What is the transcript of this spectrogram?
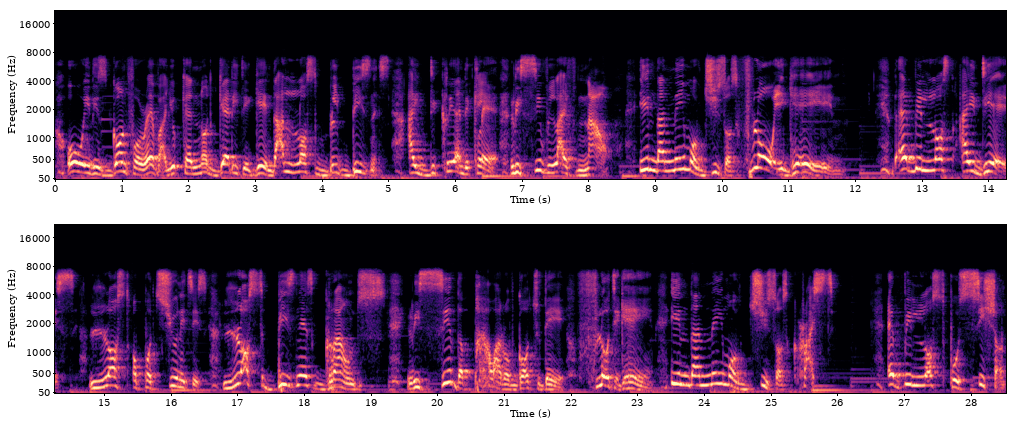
Oh, it is gone forever. You cannot get it again. That lost business, I decree and declare, receive life now. In the name of Jesus, flow again. Every lost ideas, lost opportunities, lost business grounds, receive the power of God today. Float again in the name of Jesus Christ every lost position.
